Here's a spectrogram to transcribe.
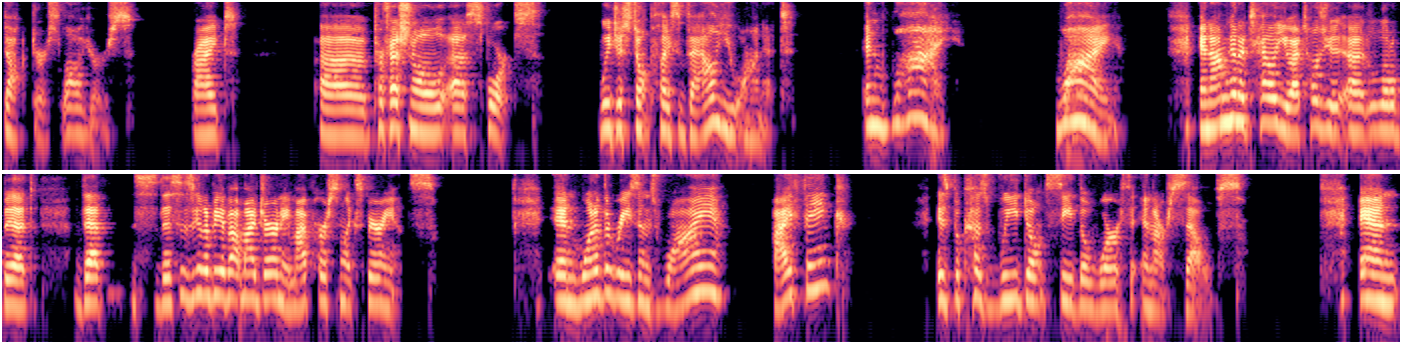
doctors, lawyers, right? Uh, professional uh, sports. We just don't place value on it. And why? Why? And I'm going to tell you, I told you a little bit that this is going to be about my journey, my personal experience. And one of the reasons why I think is because we don't see the worth in ourselves. And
